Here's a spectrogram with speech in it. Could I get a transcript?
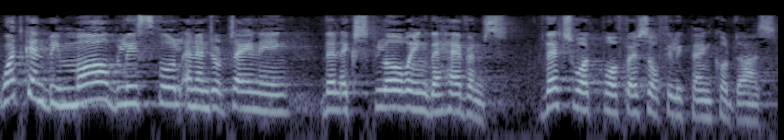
what can be more blissful and entertaining than exploring the heavens? That's what Professor Filippenko does.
